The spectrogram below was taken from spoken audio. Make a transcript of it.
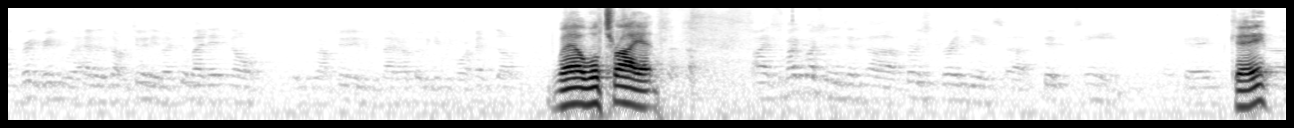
I'm very grateful to have this opportunity, but I feel I didn't know this was an opportunity for tonight also to give you more heads up. Well, we'll try it. All right, so my question is in uh, 1 Corinthians uh, 15, okay? Okay. Uh,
